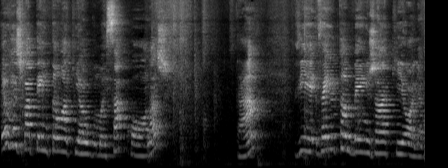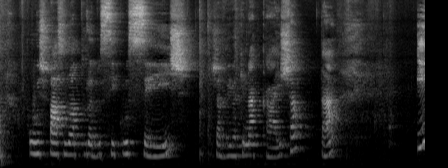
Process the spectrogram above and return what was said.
Eu resgatei então aqui algumas sacolas tá? Veio também já aqui, olha, o espaço Natura do ciclo 6, já veio aqui na caixa, tá? E,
